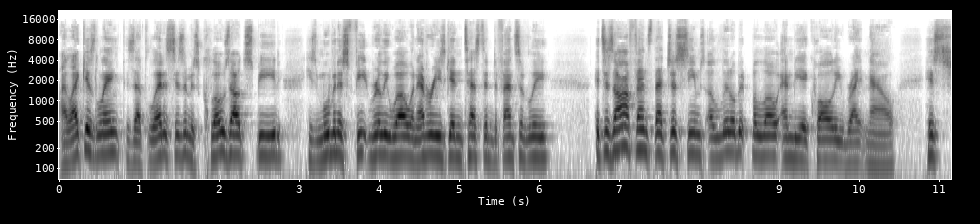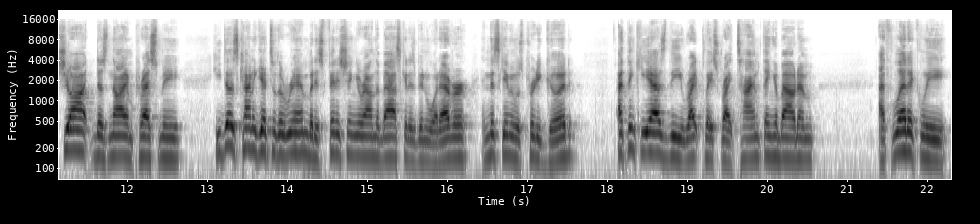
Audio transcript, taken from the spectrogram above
I like his length, his athleticism, his closeout speed. He's moving his feet really well whenever he's getting tested defensively. It's his offense that just seems a little bit below NBA quality right now. His shot does not impress me. He does kind of get to the rim, but his finishing around the basket has been whatever. In this game, it was pretty good. I think he has the right place, right time thing about him. Athletically,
